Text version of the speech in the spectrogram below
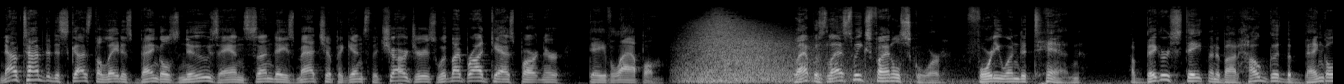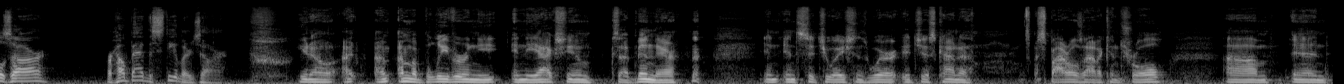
Now, time to discuss the latest Bengals news and Sunday's matchup against the Chargers with my broadcast partner, Dave Lapham. That was last week's final score, 41 to 10. A bigger statement about how good the Bengals are or how bad the Steelers are. You know, I, I'm, a believer in the in the axiom because I've been there in in situations where it just kind of spirals out of control, um, and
